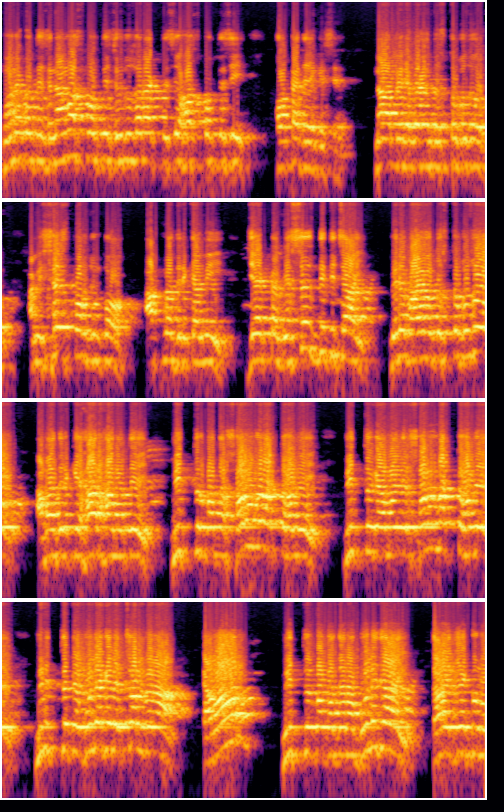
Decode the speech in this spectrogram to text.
মনে করতেছি, নামাজ পড়তেছি, রোজা রাখতেছি, হজ করতেছি হকা হয়ে গেছে। না, মেরে ভাই দোস্ত বুঝো আমি শেষ পর্যন্ত আপনাদেরকে আমি যে একটা মেসেজ দিতে চাই, মেরে ভাই দোস্ত বুঝো আমাদেরকে হার হালতে মৃত্যুর কথা স্মরণ রাখতে হবে, মৃত্যুকে আমাদের স্মরণ রাখতে হবে, মৃত্যুকে ভুলে গেলে চলবে না, কারণ মৃত্যুর কথা যারা ভুলে যায় তারা যে কোনো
